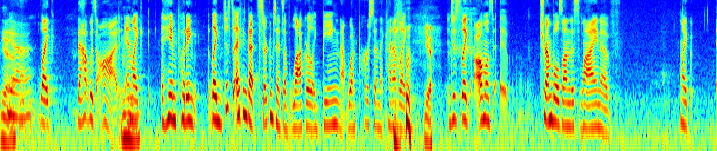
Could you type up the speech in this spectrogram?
Yeah. Yeah. like that was odd Mhm. and like him putting like just I think that circumstance of luck or like being that one person that kind of like Yeah. just like almost uh, trembles on this line of like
